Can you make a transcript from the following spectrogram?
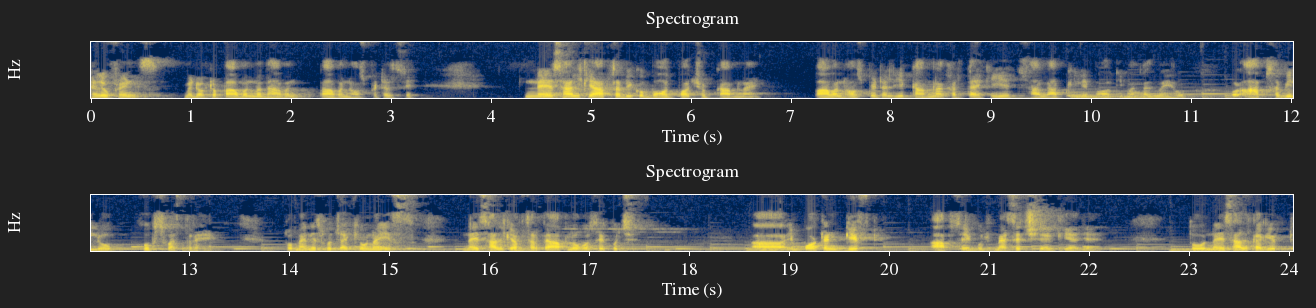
हेलो फ्रेंड्स मैं डॉक्टर पावन मधावन, पावन हॉस्पिटल से। नए साल की आप सभी को बहुत बहुत शुभकामनाएँ। पावन हॉस्पिटल ये कामना करता है कि ये साल आपके लिए बहुत ही मंगलमय हो और आप सभी लोग खूब स्वस्थ रहें। तो मैंने सोचा क्यों ना इस नए साल के अवसर पर आप लोगों से कुछ इम्पोर्टेंट गिफ्ट आपसे कुछ मैसेज शेयर किया जाए। तो नए साल का गिफ्ट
